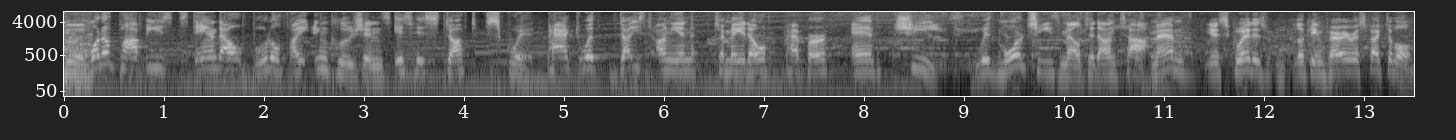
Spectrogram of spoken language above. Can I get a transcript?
good. One of Poppy's standout boodle fight inclusions is his stuffed squid, packed with diced onion, tomato, pepper, and cheese, with more cheese melted on top. Ma'am, your squid is looking very respectable.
